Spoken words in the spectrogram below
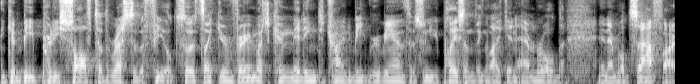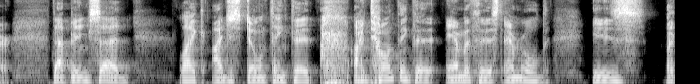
it can be pretty soft to the rest of the field. So it's like you're very much committing to trying to beat Ruby Amethyst when you play something like an Emerald, an Emerald Sapphire. That being said, like I just don't think that I don't think that Amethyst Emerald is a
